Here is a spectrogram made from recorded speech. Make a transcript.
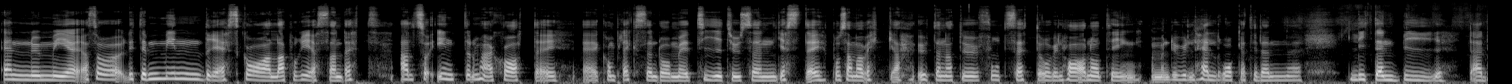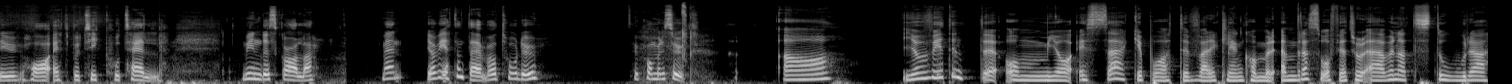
ännu mer, alltså lite mindre skala på resandet. Alltså inte de här charterkomplexen då med 10 000 gäster på samma vecka, utan att du fortsätter och vill ha någonting, men du vill hellre åka till en eh, liten by där du har ett butikhotell. Mindre skala. Men jag vet inte, vad tror du? Hur kommer det se ut? Ja, jag vet inte om jag är säker på att det verkligen kommer ändras så, för jag tror även att stora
